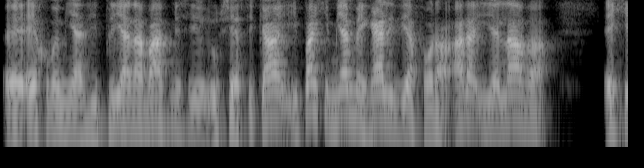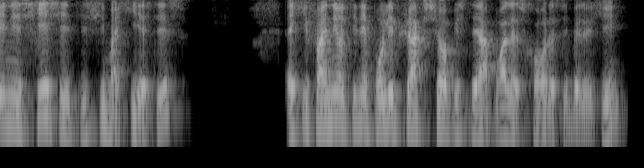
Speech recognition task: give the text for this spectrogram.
ε, έχουμε μια διπλή αναβάθμιση ουσιαστικά. Υπάρχει μια μεγάλη διαφορά. Άρα η Ελλάδα έχει ενισχύσει τις συμμαχίες της, έχει φανεί ότι είναι πολύ πιο αξιόπιστη από άλλες χώρες στην περιοχή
